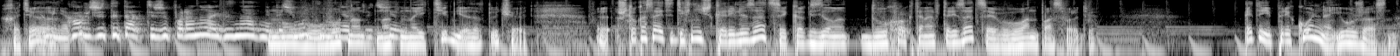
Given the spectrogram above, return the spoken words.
Хотя... Как пишется. же ты так? Ты же параноик знатный. Ну, Почему ты вот надо, надо найти, где это отключают. Э, что касается технической реализации, как сделана двухфакторная авторизация в OnePassword, это и прикольно, и ужасно.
